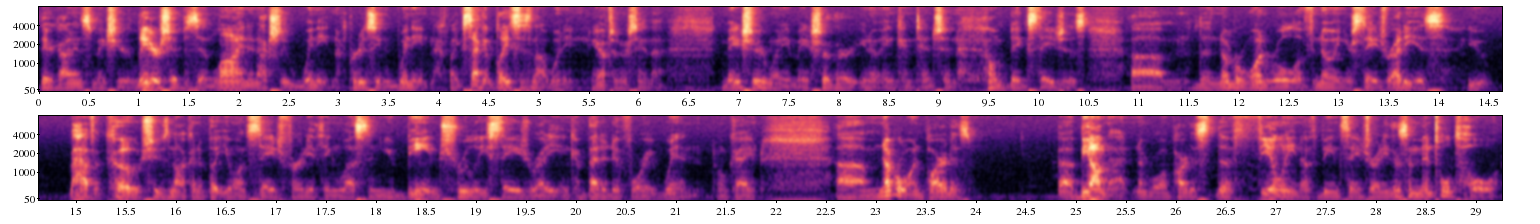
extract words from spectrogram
that your guidance, make sure your leadership is in line and actually winning, producing winning. Like second place is not winning. You have to understand that. Make sure you're winning. Make sure they're you know in contention on big stages. Um, the number one rule of knowing your stage ready is you have a coach who's not going to put you on stage for anything less than you being truly stage ready and competitive for a win. Okay. Um, number one part is uh, beyond that, number one part is the feeling of being stage ready. There's a mental toll,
